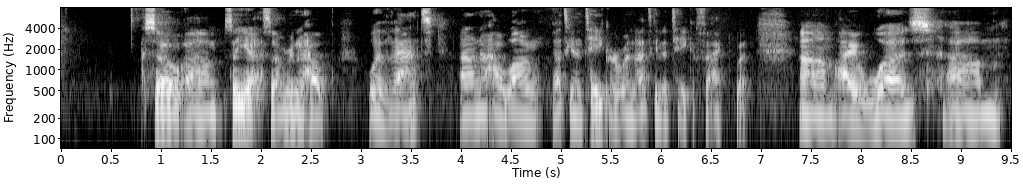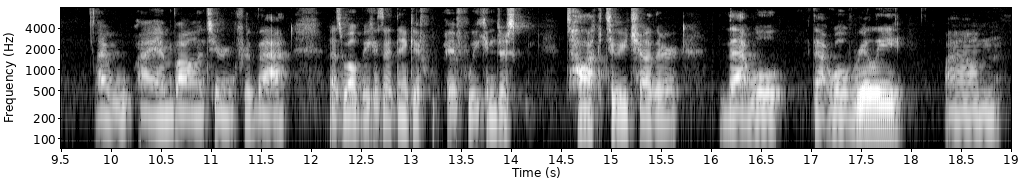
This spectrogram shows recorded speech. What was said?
so um, so yeah, so I'm going to help with that. I don't know how long that's going to take or when that's going to take effect, but um, I was. Um, I, I am volunteering for that as well because I think if, if we can just talk to each other, that will that will really um,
